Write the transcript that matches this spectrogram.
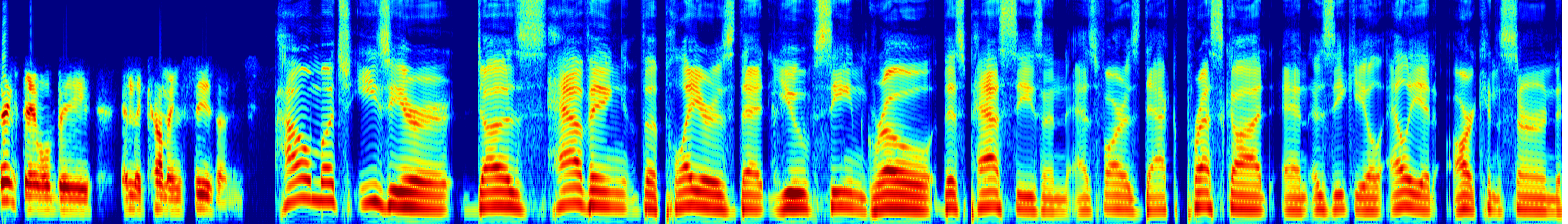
think they will be in the coming seasons how much easier does having the players that you've seen grow this past season, as far as Dak Prescott and Ezekiel Elliott are concerned?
